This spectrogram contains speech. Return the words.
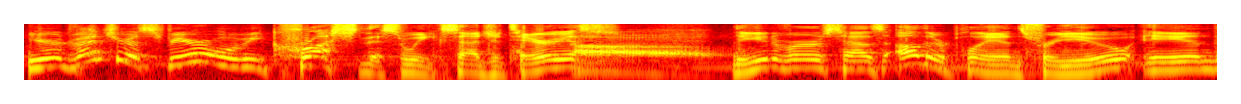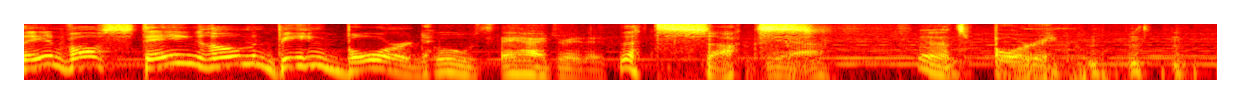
your adventurous spirit will be crushed this week, Sagittarius. The universe has other plans for you, and they involve staying home and being bored. Ooh, stay hydrated. That sucks. Yeah. That's boring.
